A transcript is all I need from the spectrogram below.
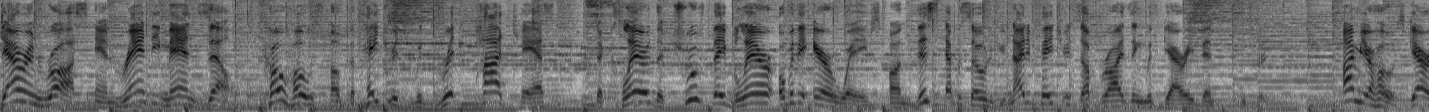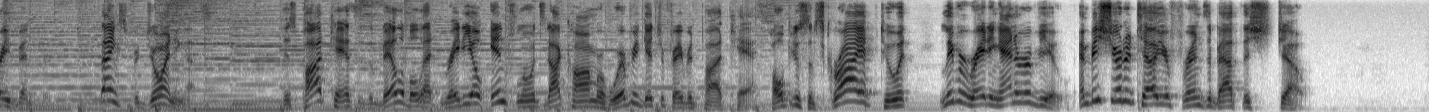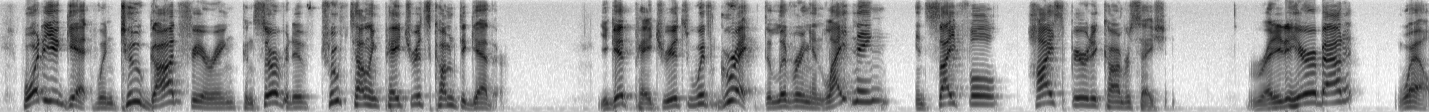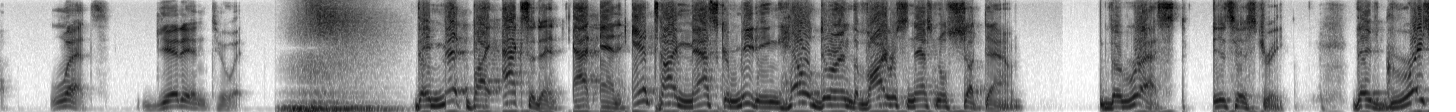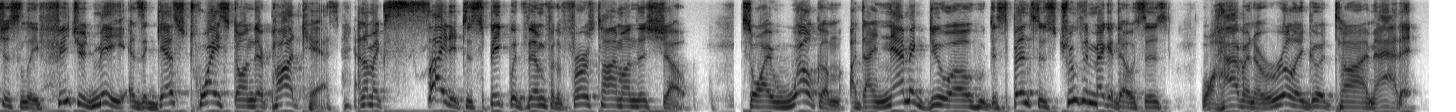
Daryn Ross and Randy Mansell, co hosts of the Patriots with Grit podcast, declare the truth they blare over the airwaves on this episode of United Patriots Uprising with Gary Binford. I'm your host, Gary Binford. Thanks for joining us. This podcast is available at radioinfluence.com or wherever you get your favorite podcast. Hope you'll subscribe to it, leave a rating and a review, and be sure to tell your friends about the show. What do you get when two God fearing, conservative, truth telling patriots come together? You get patriots with grit, delivering enlightening, insightful, high spirited conversation. Ready to hear about it? Well, let's get into it. They met by accident at an anti masker meeting held during the virus national shutdown. The rest is history. They've graciously featured me as a guest twice on their podcast, and I'm excited to speak with them for the first time on this show. So I welcome a dynamic duo who dispenses truth in megadoses while having a really good time at it.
